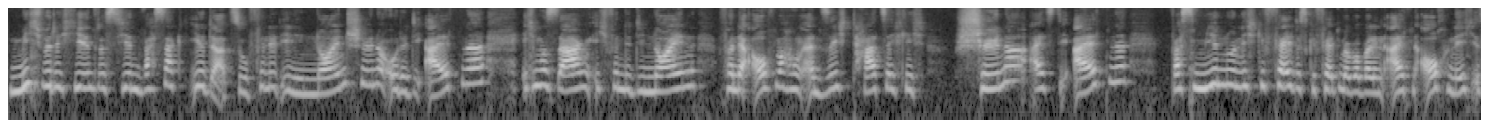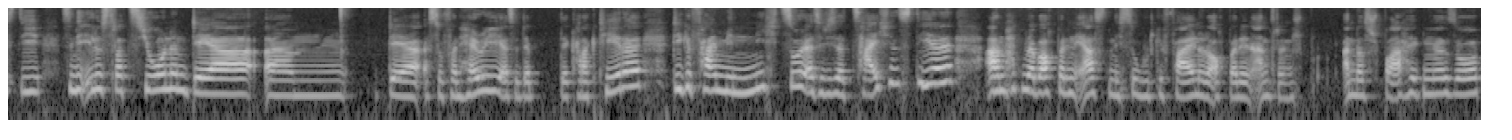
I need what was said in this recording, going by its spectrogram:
Mich würde hier interessieren, was sagt ihr dazu? Findet ihr die neuen schöner oder die alten? Ich muss sagen, ich finde die neuen von der Aufmachung an sich tatsächlich schöner als die alten. Was mir nur nicht gefällt, das gefällt mir aber bei den alten auch nicht, ist die, sind die Illustrationen der, ähm, der also von Harry, also der, der Charaktere. Die gefallen mir nicht so. Also dieser Zeichenstil ähm, hat mir aber auch bei den ersten nicht so gut gefallen oder auch bei den anderen anderssprachigen so.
